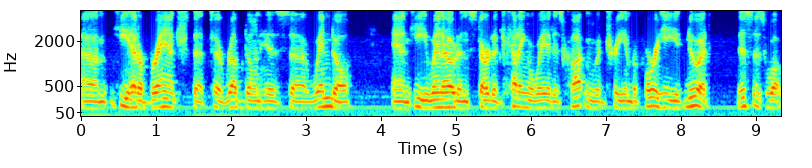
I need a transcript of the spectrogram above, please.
Um, he had a branch that uh, rubbed on his uh, window, and he went out and started cutting away at his cottonwood tree. And before he knew it, this is what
